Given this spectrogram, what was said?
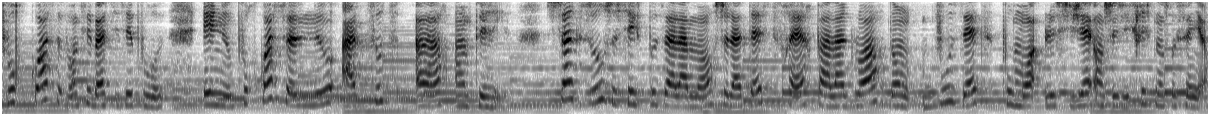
pourquoi se font-ils baptiser pour eux? Et nous, pourquoi sommes-nous à toute heure en péril? Chaque jour, je suis exposé à la mort, je l'atteste, frère, par la gloire dont vous êtes pour moi le sujet en Jésus-Christ notre Seigneur.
